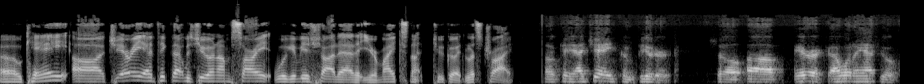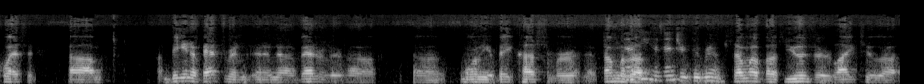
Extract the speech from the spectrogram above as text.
Okay, uh, Jerry, I think that was you, and I'm sorry. We'll give you a shot at it. Your mic's not too good. Let's try. Okay, I changed computer. So, uh, Eric, I want to ask you a question. Um, being a veteran and a veteran, uh, uh, one of your big customers, some of Nanny us has entered the room. some of us users like to uh,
